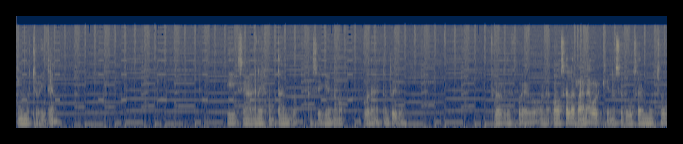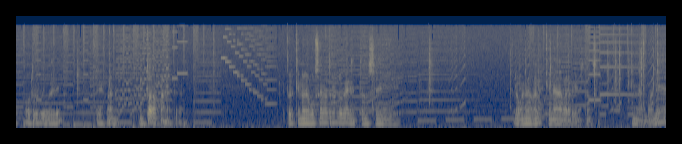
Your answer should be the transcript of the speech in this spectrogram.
Tengo muchos ítems. Y se van a ir juntando, así que no puedo tener tanto ítem. Flor de fuego. la- Vamos a usar la rana porque no se puede usar en muchos otros lugares. Tres ranas. En todas las ranas, pero. Porque no lo puedo en otros lugares, entonces. Lo bueno de la rana es que nada rápido, entonces. Una moneda.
